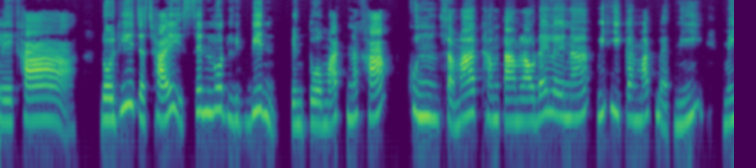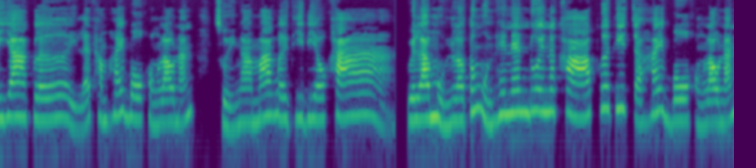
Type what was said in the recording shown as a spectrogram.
เลยค่ะ โดยที่จะใช้เส้นลวดริบบิ้นเป็นตัวมัดนะคะ คุณสามารถทำตามเราได้เลยนะ วิธีการมัดแบบนี้ไม่ยากเลย และทำให้โบของเรานั้นสวยงามมากเลยทีเดียวค่ะ เวลาหมุนเราต้องหมุนให้แน่นด้วยนะคะ เพื่อที่จะให้โบของเรานั้น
